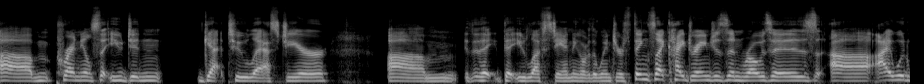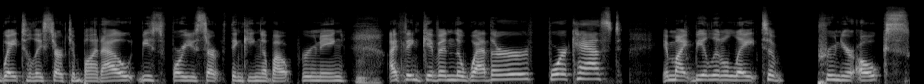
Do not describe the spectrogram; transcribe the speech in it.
um, perennials that you didn't get to last year um, that, that you left standing over the winter. Things like hydrangeas and roses. Uh, I would wait till they start to bud out before you start thinking about pruning. I think, given the weather forecast, it might be a little late to prune your oaks,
